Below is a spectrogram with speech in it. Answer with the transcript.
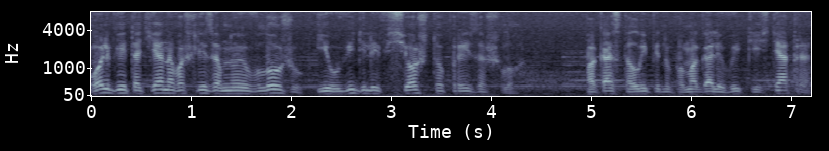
Ольга и Татьяна вошли за мною в ложу и увидели все, что произошло. Пока Столыпину помогали выйти из театра,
